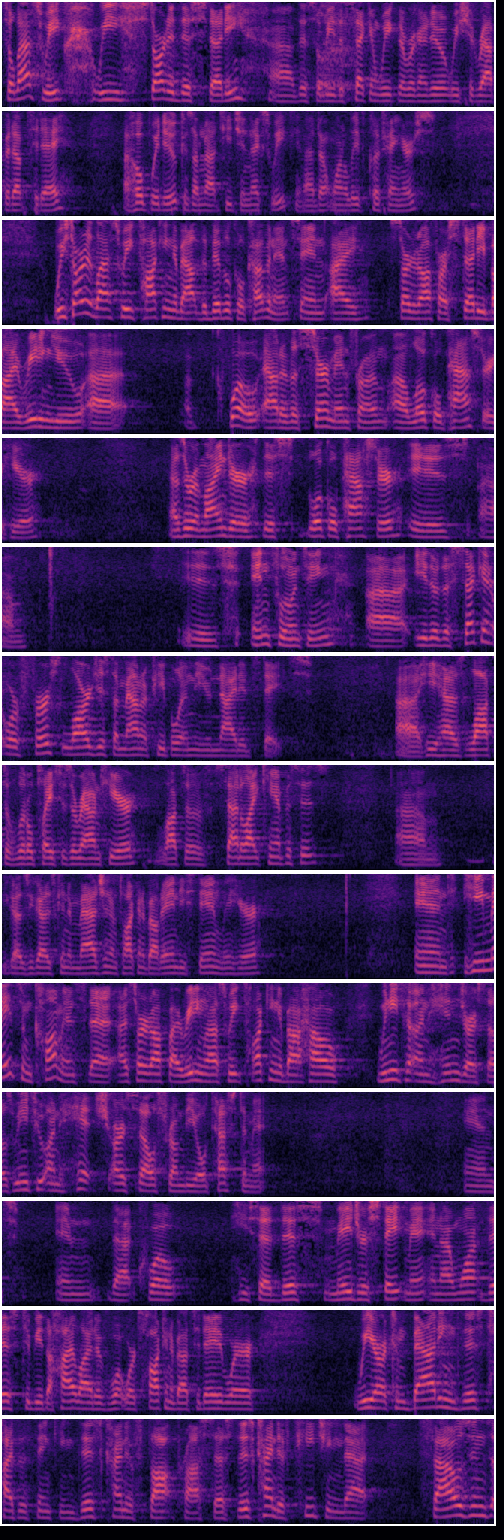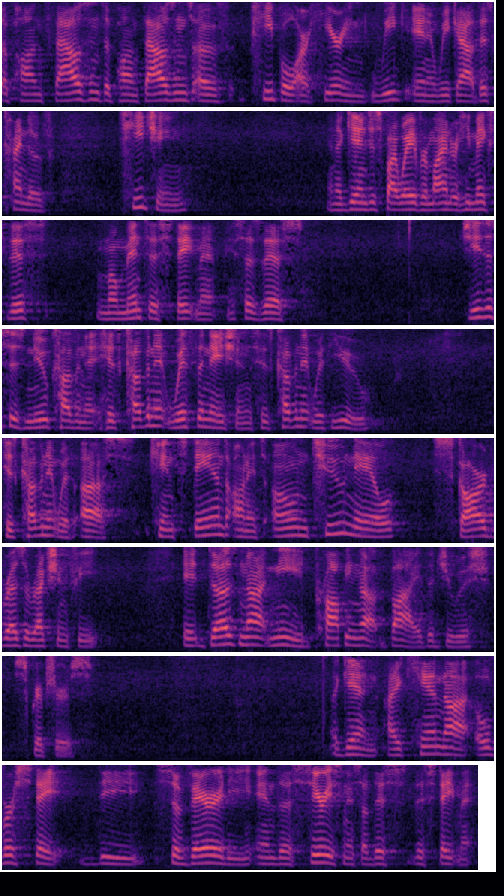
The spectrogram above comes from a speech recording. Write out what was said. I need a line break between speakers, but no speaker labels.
So, last week we started this study. Uh, this will be the second week that we're going to do it. We should wrap it up today. I hope we do because I'm not teaching next week and I don't want to leave cliffhangers. We started last week talking about the biblical covenants, and I started off our study by reading you uh, a quote out of a sermon from a local pastor here. As a reminder, this local pastor is um, is influencing uh, either the second or first largest amount of people in the United States. Uh, he has lots of little places around here, lots of satellite campuses. Um, you guys, you guys can imagine. I'm talking about Andy Stanley here. And he made some comments that I started off by reading last week, talking about how we need to unhinge ourselves. We need to unhitch ourselves from the Old Testament. And in that quote, he said this major statement, and I want this to be the highlight of what we're talking about today, where we are combating this type of thinking, this kind of thought process, this kind of teaching that thousands upon thousands upon thousands of people are hearing week in and week out. This kind of teaching. And again, just by way of reminder, he makes this momentous statement. He says this Jesus' new covenant, his covenant with the nations, his covenant with you, his covenant with us, can stand on its own two nail, scarred resurrection feet. It does not need propping up by the Jewish scriptures. Again, I cannot overstate the severity and the seriousness of this, this statement.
